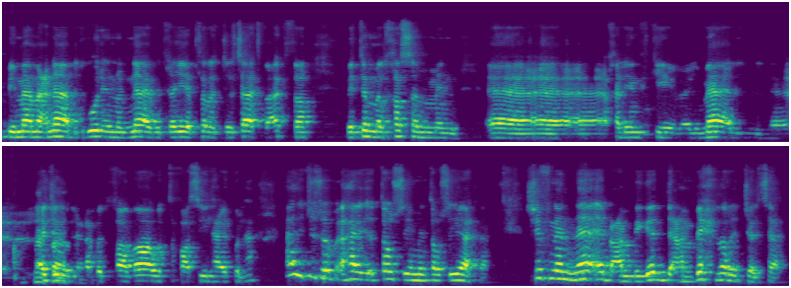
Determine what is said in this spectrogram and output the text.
بما معناه بتقول إنه النائب يتغيب ثلاث جلسات فأكثر بيتم الخصم من آه، آه، خلينا نحكي الماء الاجر اللي عم بتقاضاه والتفاصيل هاي كلها. هذه جزء هاي توصية من توصياتنا. شفنا النائب عم بقد عم بيحضر الجلسات.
